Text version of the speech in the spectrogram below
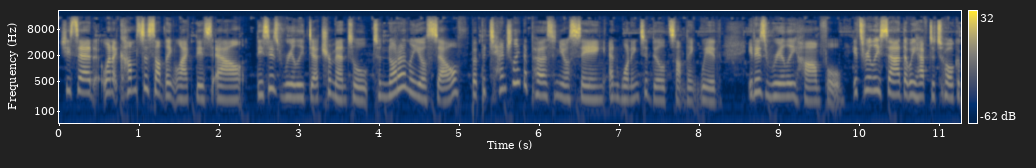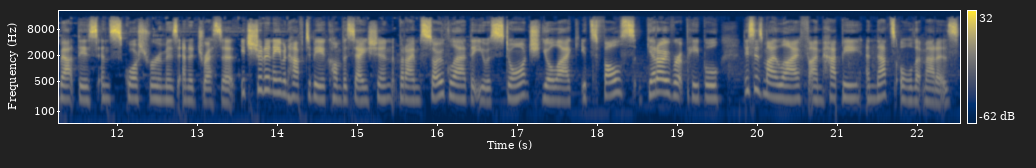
She said, When it comes to something like this, Al, this is really detrimental to not only yourself, but potentially the person you're seeing and wanting to build something with. It is really harmful. It's really sad that we have to talk about this and squash rumors and address it. It shouldn't even have to be a conversation, but I'm so glad that you are staunch. You're like, it's false, get over it, people. This is my life. I'm happy, and that's all that matters.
